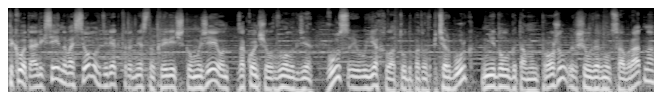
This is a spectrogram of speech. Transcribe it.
Так вот, Алексей Новоселов, директор местного краеведческого музея, он закончил в Вологде вуз и уехал уехал оттуда потом в Петербург. Недолго там он прожил, решил вернуться обратно.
